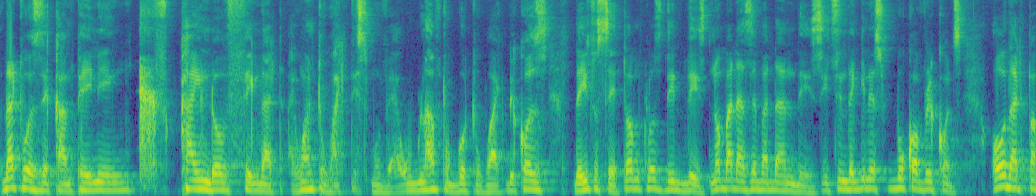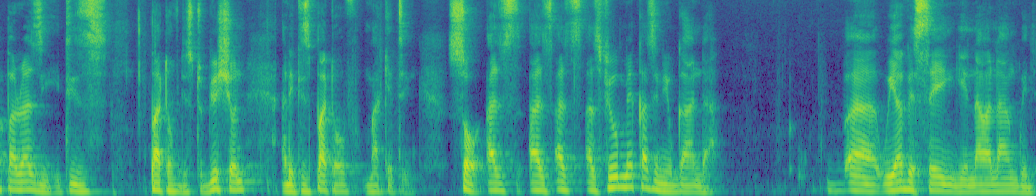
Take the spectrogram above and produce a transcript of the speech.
That was the campaigning kind of thing that I want to watch this movie. I would love to go to watch because they used to say Tom Cruise did this. Nobody has ever done this. It's in the Guinness Book of Records. All that paparazzi, it is part of distribution and it is part of marketing. So as, as, as, as filmmakers in Uganda, uh, we have a saying in our language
